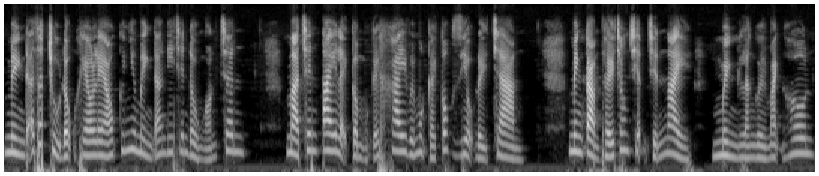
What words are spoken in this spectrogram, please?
Mình đã rất chủ động khéo léo cứ như mình đang đi trên đầu ngón chân. Mà trên tay lại cầm một cái khay với một cái cốc rượu đầy tràn. Mình cảm thấy trong trận chiến này, mình là người mạnh hơn.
